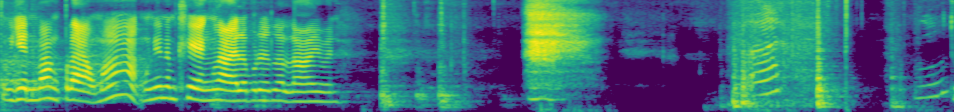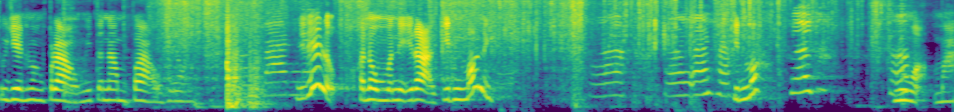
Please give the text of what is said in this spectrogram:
ตู้เย็นว่างเปล่ามากมึงนี่น้ำแข็งลายแล้วบริละลายมันตู้เย็นวางเปล่ามีแต่น้ำเปล่าพี่น้องนี่ได้ลูกขนมมันนี่อีหล่ากินบ่นี่ กินบ่หนวกมา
